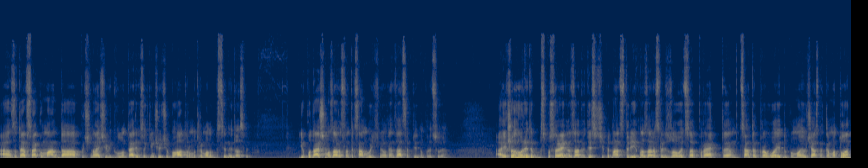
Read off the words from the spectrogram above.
Зате вся команда, починаючи від волонтерів, закінчуючи бухгалтером, отримала безцінний досвід. І в подальшому зараз вона так само їхня організація плідно працює. А якщо говорити безпосередньо за 2015 рік, у нас зараз реалізовується проект е, Центр правової допомоги учасникам АТО,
